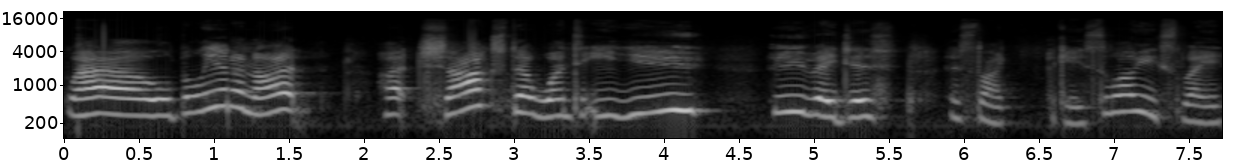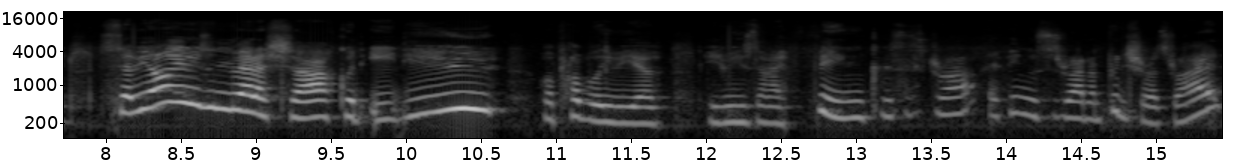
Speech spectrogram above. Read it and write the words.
Well, believe it or not, Hot sharks don't want to eat you. Who they just it's like okay, so let me explain. So the only reason that a shark would eat you, well probably the the reason I think this is right I think this is right, I'm pretty sure it's right.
